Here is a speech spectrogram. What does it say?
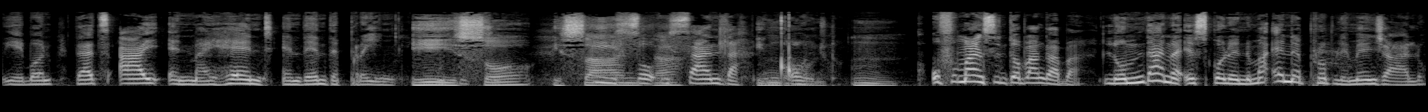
uyayibona? That's eye and my hand and then the brain. Iso iso isandla isandla ingqondo. Mm. Ufumanisa into bangaba lo mntana esikoleni ma ene problem enjalo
